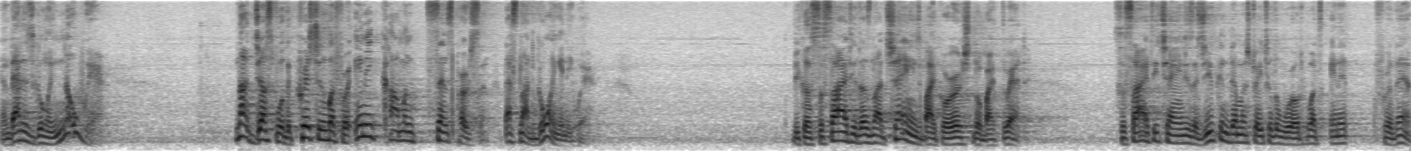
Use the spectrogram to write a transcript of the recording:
and that is going nowhere. Not just for the Christian, but for any common sense person. That's not going anywhere. Because society does not change by coercion or by threat. Society changes as you can demonstrate to the world what's in it for them.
